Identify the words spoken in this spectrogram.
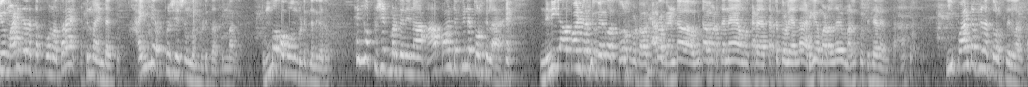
ಇವ್ರು ಮಾಡಿದೆಲ್ಲ ತಪ್ಪು ಅನ್ನೋ ಥರ ಸಿನಿಮಾ ಎಂಡ್ ಆಯ್ತು. ಹೈಲಿ ಅಪ್ರಿಷಿಯೇಷನ್ ಬಂದ್ಬಿಟ್ಟಿತ್ತು ಆ ಸಿನಿಮಾಗೆ ತುಂಬ ಕೋಪ ಬಂದ್ಬಿಟ್ಟಿತ್ತು ನನಗೆ ಅದು ಹೆಂಗೆ ಅಪ್ರಿಷಿಯೇಟ್ ಮಾಡ್ತೇನೆ ನೀನು? ಆ ಪಾಯಿಂಟ್ ಆಫ್ ವ್ಯೂನೇ ತೋರಿಸಿಲ್ಲ. ನಿನಗೆ ಯಾವ ಪಾಯಿಂಟ್ ಆಫ್ ವ್ಯೂ ಬೇಕೋ ಅದು ತೋರಿಸ್ಬಿಟ್ಟು ಅವ್ರು ಯಾರೋ ಗಂಡ ಊಟ ಮಾಡ್ತಾನೆ ಅವ್ನು ಕಡೆ ತಟ್ಟೆ ತೊಳೆಯಲ್ಲ ಅಡುಗೆ ಮಾಡೋದೇ ಮಲ್ಕೂತಿದ್ದಾಳೆ ಅಂತ. ಈ ಪಾಯಿಂಟ್ ಆಫ್ ವ್ಯೂನ ತೋರಿಸ್ಲಿಲ್ಲ ಅಂತ.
